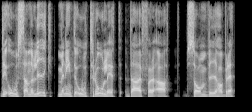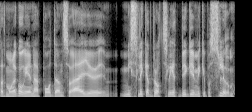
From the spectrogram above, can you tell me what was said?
Det är osannolikt men inte otroligt därför att som vi har berättat många gånger i den här podden så är ju misslyckad brottslighet bygger ju mycket på slump.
